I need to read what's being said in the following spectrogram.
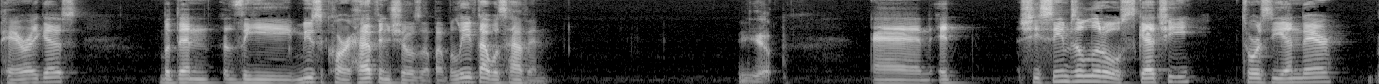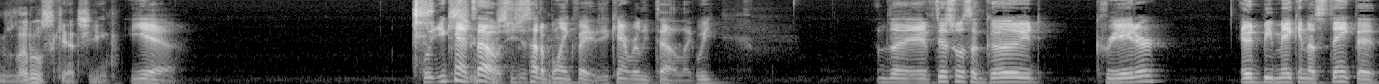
pair, I guess. But then the Musicart Heaven shows up. I believe that was Heaven, Yep. and it she seems a little sketchy towards the end there. A little sketchy. Yeah. Well, you can't Super tell. She just had a blank face. You can't really tell. Like we, the if this was a good creator, it would be making us think that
